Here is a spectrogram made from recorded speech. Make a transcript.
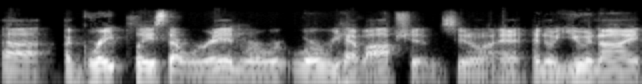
uh, a great place that we're in where where we have options. You know, I, I know you and I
